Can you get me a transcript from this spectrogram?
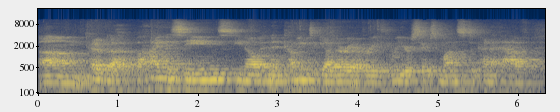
um, kind of the behind the scenes, you know, and then coming together every three or six months to kind of have,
